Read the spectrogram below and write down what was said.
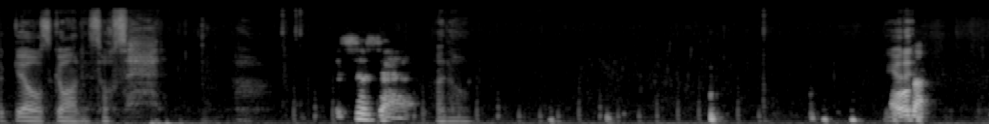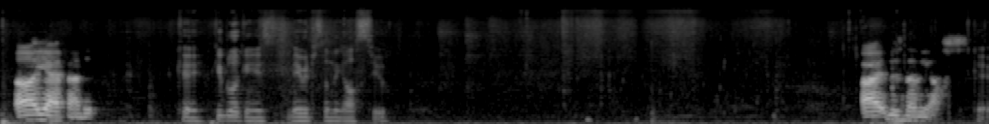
Miguel's gone. It's so sad. It's so sad. I know. You Hold on. Uh, yeah, I found it. Okay, keep looking. It's maybe it's something else too. Alright, there's nothing else. Okay.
